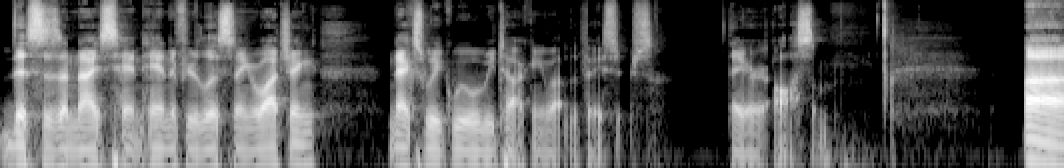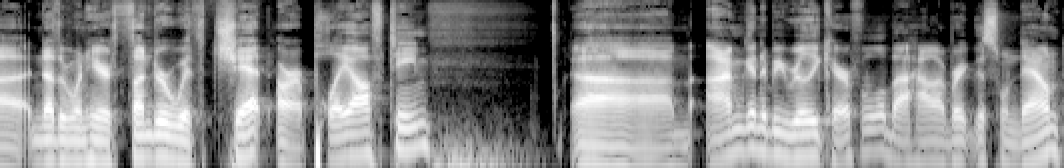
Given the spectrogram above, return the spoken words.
this is a nice hint, hint if you're listening or watching. Next week we will be talking about the Pacers. They are awesome. Uh, another one here: Thunder with Chet are a playoff team. Um, I'm going to be really careful about how I break this one down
